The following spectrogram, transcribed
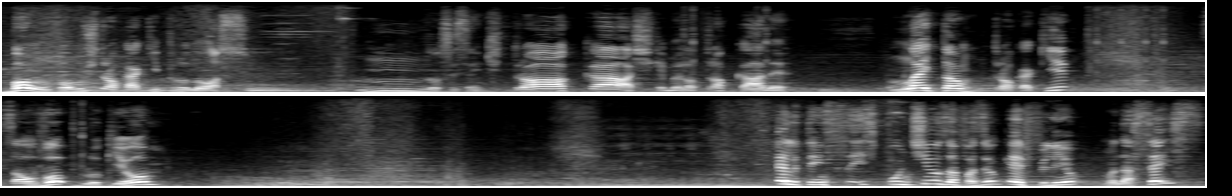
Bom, vamos trocar aqui pro nosso... Hum, não sei se a gente troca. Acho que é melhor trocar, né? Vamos lá então, troca aqui. Salvou, bloqueou. Ele tem seis pontinhos, vai fazer o que, filhinho? Manda seis?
